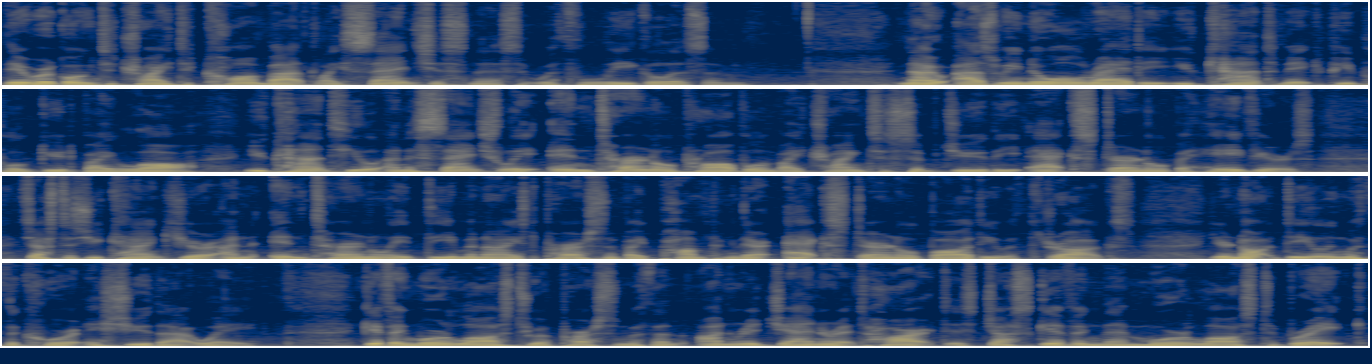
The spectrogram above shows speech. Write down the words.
They were going to try to combat licentiousness with legalism. Now, as we know already, you can't make people good by law. You can't heal an essentially internal problem by trying to subdue the external behaviors, just as you can't cure an internally demonized person by pumping their external body with drugs. You're not dealing with the core issue that way. Giving more laws to a person with an unregenerate heart is just giving them more laws to break,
